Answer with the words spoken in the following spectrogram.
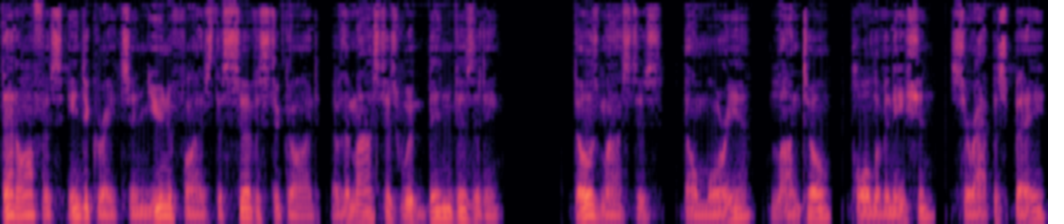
That office integrates and unifies the service to God of the masters we've been visiting. Those masters, El Morya, Lanto, Paul the Venetian, Serapis Bey,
